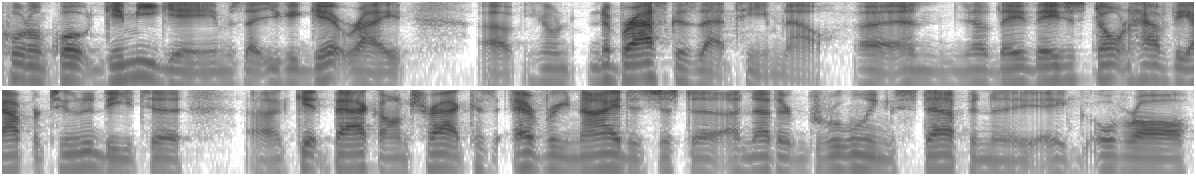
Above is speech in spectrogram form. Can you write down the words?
quote unquote gimme games that you could get right. Uh, you know, Nebraska's that team now, uh, and you know they, they just don't have the opportunity to uh, get back on track because every night is just a, another grueling step in a, a overall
